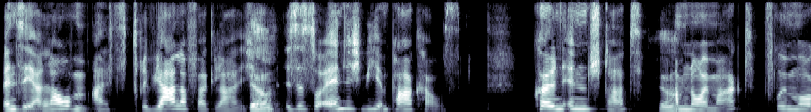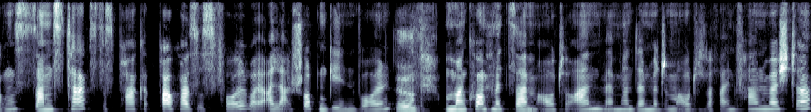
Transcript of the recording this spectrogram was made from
Wenn Sie erlauben, als trivialer Vergleich, ja. ist es so ähnlich wie im Parkhaus. Köln Innenstadt ja. am Neumarkt, frühmorgens, samstags. Das Park Parkhaus ist voll, weil alle shoppen gehen wollen. Ja. Und man kommt mit seinem Auto an, wenn man dann mit dem Auto da reinfahren möchte,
